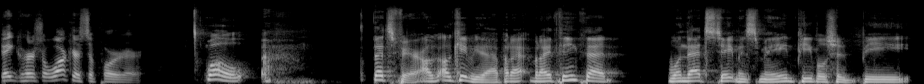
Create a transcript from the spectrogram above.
big Herschel Walker supporter. Well, that's fair. I'll, I'll give you that. But I but I think that when that statement's made, people should be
